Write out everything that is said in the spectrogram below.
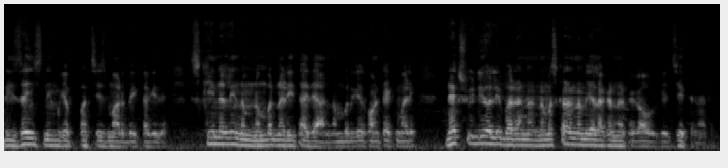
ಡಿಸೈನ್ಸ್ ನಿಮಗೆ ಪರ್ಚೇಸ್ ಮಾಡಬೇಕಾಗಿದೆ. ಸ್ಕ್ರೀನಲ್ಲಿ ನಮ್ಮ ನಂಬರ್ ನಡೀತಾ ಇದೆ. ಆ ನಂಬರ್ಗೆ ಕಾಂಟ್ಯಾಕ್ಟ್ ಮಾಡಿ. ನೆಕ್ಸ್ಟ್ ವಿಡಿಯೋಲಿ ಬರೋಣ. ನಮಸ್ಕಾರ. ನಮಗೆಲ್ಲ ಕರ್ನಾಟಕ ಅವ್ರಿಗೆ. ಜೆ ಕರ್ನಾಟಕ.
